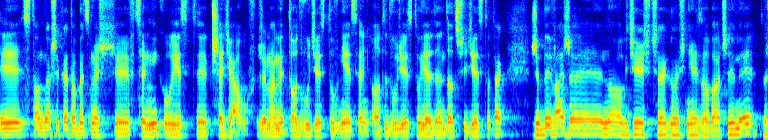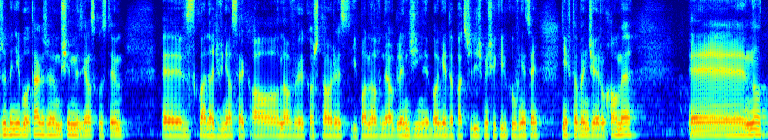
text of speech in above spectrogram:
Y, Stąd na przykład obecność y, w cenniku jest y, przedziałów, że mamy do 20 wnieceń, od 21 do 30, tak? Że bywa, że no gdzieś czegoś nie zobaczymy, to żeby nie było tak, że my musimy w związku z tym składać wniosek o nowy kosztorys i ponowne oględziny, bo nie dopatrzyliśmy się kilku wnieceń. Niech to będzie ruchome. E, No,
